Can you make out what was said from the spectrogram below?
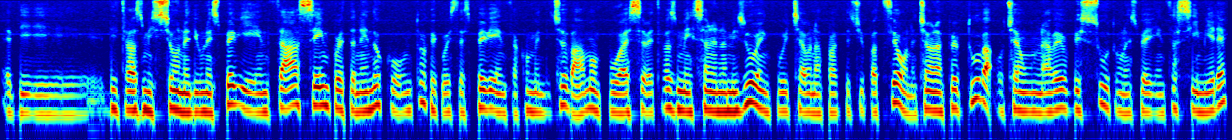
eh, di, di, trasmissione di un'esperienza, sempre tenendo conto che questa esperienza, come dicevamo, può essere trasmessa nella misura in cui c'è una partecipazione, c'è un'apertura o c'è un aver vissuto un'esperienza simile,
